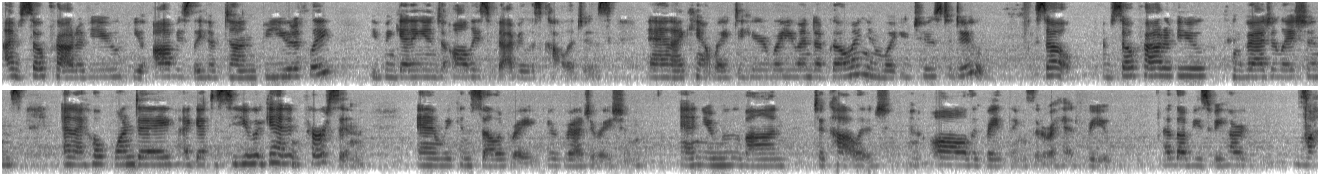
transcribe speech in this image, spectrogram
I'm so proud of you. You obviously have done beautifully. You've been getting into all these fabulous colleges and I can't wait to hear where you end up going and what you choose to do. So I'm so proud of you. Congratulations. And I hope one day I get to see you again in person and we can celebrate your graduation and you move on to college and all the great things that are ahead for you. I love you, sweetheart. Mwah.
